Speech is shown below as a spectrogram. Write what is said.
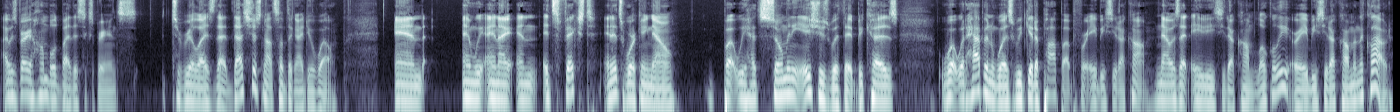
I was very humbled by this experience to realize that that's just not something I do well. And and we and I and it's fixed and it's working now, but we had so many issues with it because what would happen was we'd get a pop up for abc.com. Now, is that abc.com locally or abc.com in the cloud?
